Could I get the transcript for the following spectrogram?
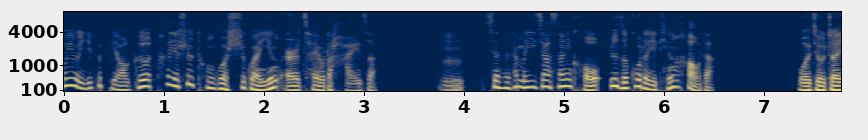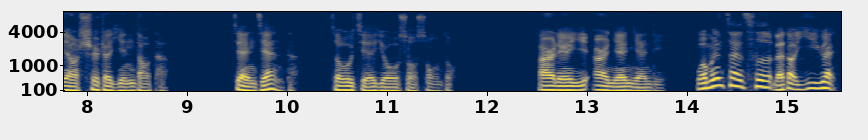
我有一个表哥，他也是通过试管婴儿才有的孩子。嗯，现在他们一家三口日子过得也挺好的。”我就这样试着引导他，渐渐的，周杰有所松动。二零一二年年底，我们再次来到医院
